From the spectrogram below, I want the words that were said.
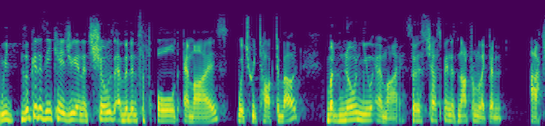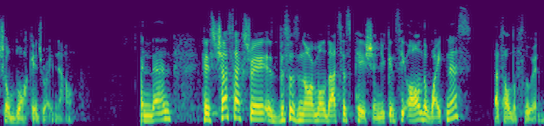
We look at his EKG and it shows evidence of old MIs, which we talked about, but no new MI. So his chest pain is not from like an actual blockage right now. And then his chest x-ray is, this is normal, that's his patient. You can see all the whiteness, that's all the fluid.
